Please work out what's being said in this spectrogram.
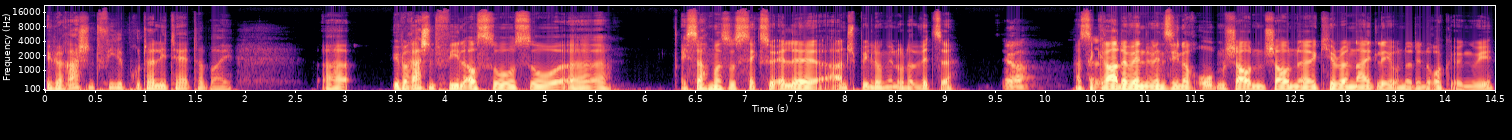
Überraschend viel Brutalität dabei. Äh, überraschend viel auch so, so, äh, ich sag mal, so sexuelle Anspielungen oder Witze. Ja. Also, also gerade wenn, wenn sie nach oben schauen schauen äh, Kira Knightley unter den Rock irgendwie.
